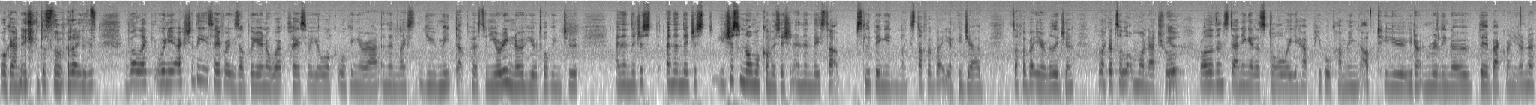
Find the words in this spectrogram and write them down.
Organic. That's the word I use. But like when you actually say, for example, you're in a workplace or you're walk, walking around, and then like you meet that person, you already know who you're talking to, and then they just and then they just it's just a normal conversation, and then they start slipping in like stuff about your hijab, stuff about your religion. I feel like it's a lot more natural Yeah. rather than standing at a store where you have people coming up to you. You don't really know their background. You don't know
